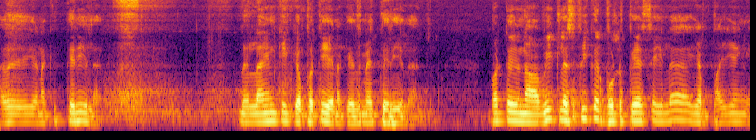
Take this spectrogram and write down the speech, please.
அது எனக்கு தெரியல. இந்த லைன் கிங்கை பற்றி எனக்கு எதுவுமே தெரியல. பட்டு நான் வீட்டில் ஸ்பீக்கர் போட்டு பேசையில் என் பையங்க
